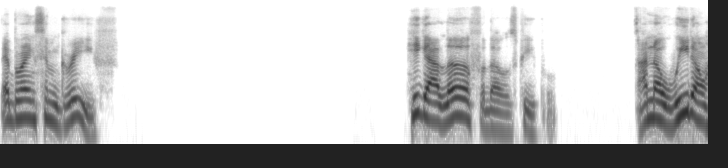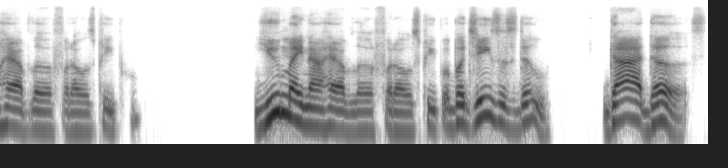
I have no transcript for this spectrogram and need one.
That brings him grief. He got love for those people. I know we don't have love for those people. You may not have love for those people, but Jesus do. God does.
